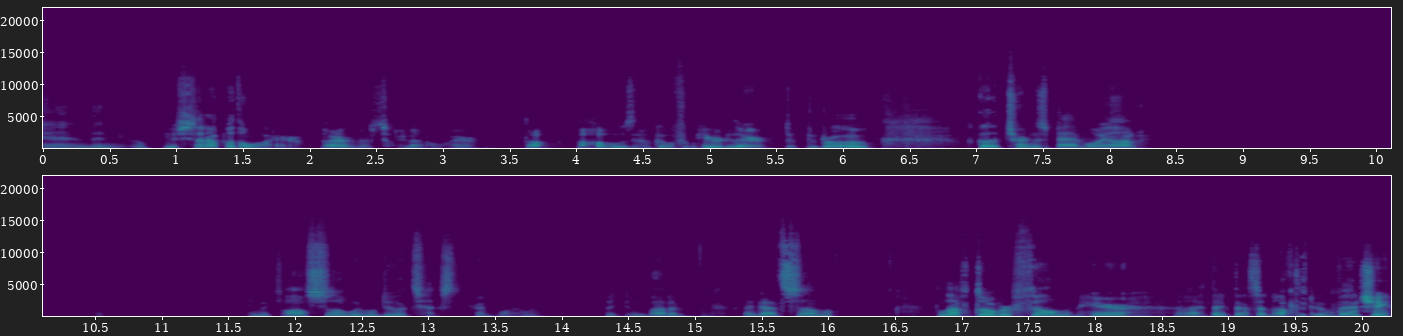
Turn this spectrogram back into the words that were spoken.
and then you, you set up with a wire, or sorry, not a wire, oh, a hose that'll go from here to there. Da, da, da. Let's go and turn this bad boy on. And we also, we will do a test print one. Thinking about it, I got some leftover film in here. I think that's enough to do a benchy.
